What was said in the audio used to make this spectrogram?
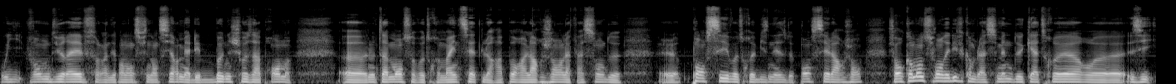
oui, vente du rêve sur l'indépendance financière, mais il y a des bonnes choses à prendre, euh, notamment sur votre mindset, le rapport à l'argent, la façon de euh, penser votre business, de penser l'argent. Je recommande souvent des livres comme La semaine de 4 heures, The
